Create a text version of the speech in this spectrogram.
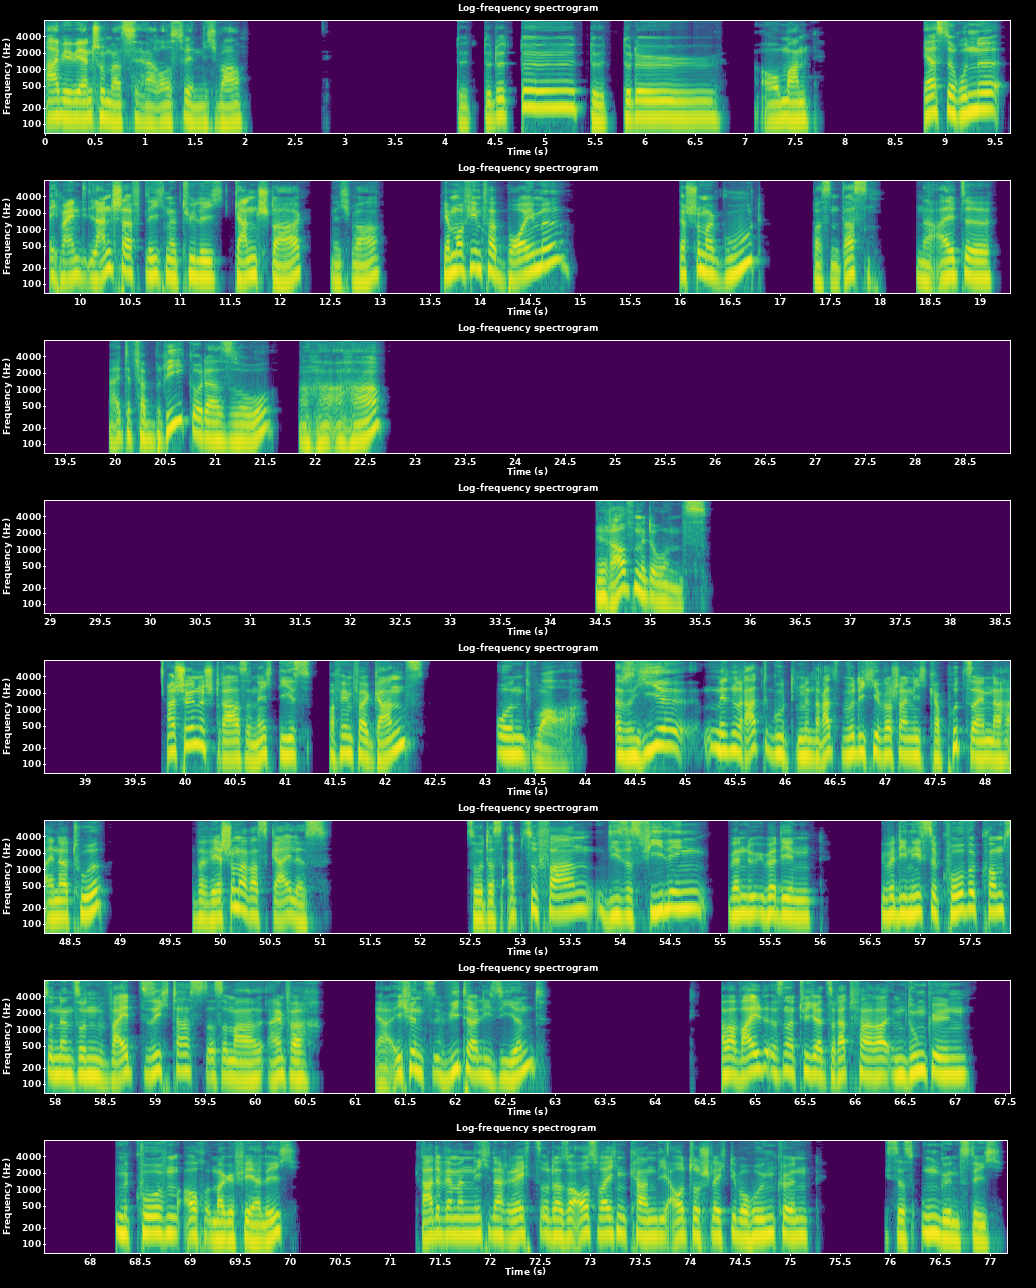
Ah, wir werden schon was herausfinden, nicht wahr? Du, du, du. Oh Mann. Erste Runde, ich meine, landschaftlich natürlich ganz stark, nicht wahr? Wir haben auf jeden Fall Bäume. Ist schon mal gut. Was ist denn das? Eine alte, eine alte Fabrik oder so? Aha, aha. Rauf mit uns. Ah, schöne Straße, nicht? Die ist auf jeden Fall ganz. Und wow. Also hier mit dem Rad, gut, mit dem Rad würde ich hier wahrscheinlich kaputt sein nach einer Tour. Aber wäre schon mal was Geiles. So, das abzufahren, dieses Feeling, wenn du über den, über die nächste Kurve kommst und dann so eine Weitsicht hast, das ist immer einfach, ja, ich finde es vitalisierend. Aber Wald ist natürlich als Radfahrer im Dunkeln mit Kurven auch immer gefährlich. Gerade wenn man nicht nach rechts oder so ausweichen kann, die Autos schlecht überholen können, ist das ungünstig.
